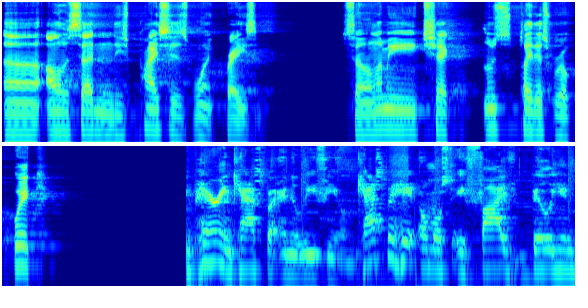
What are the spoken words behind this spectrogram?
uh, all of a sudden these prices went crazy. So let me check. Let's play this real quick. Comparing Kaspa and Alephium, Kaspa hit almost a $5 billion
